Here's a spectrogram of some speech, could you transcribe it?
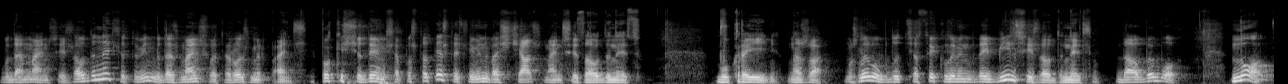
буде менший за одиницю, то він буде зменшувати розмір пенсії. Поки що дивимося по статистиці, він весь час менший за одиницю в Україні, на жаль. Можливо, будуть часи, коли він буде більший за одиницю, дав би Бог. Но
